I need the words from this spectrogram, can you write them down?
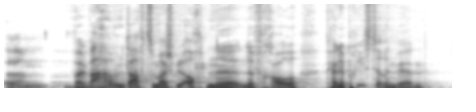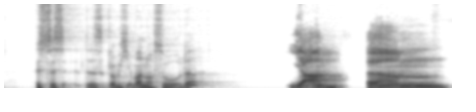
Ähm, Weil warum darf zum Beispiel auch eine, eine Frau keine Priesterin werden? Ist das, das glaube ich, immer noch so, oder? Ja, ähm,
